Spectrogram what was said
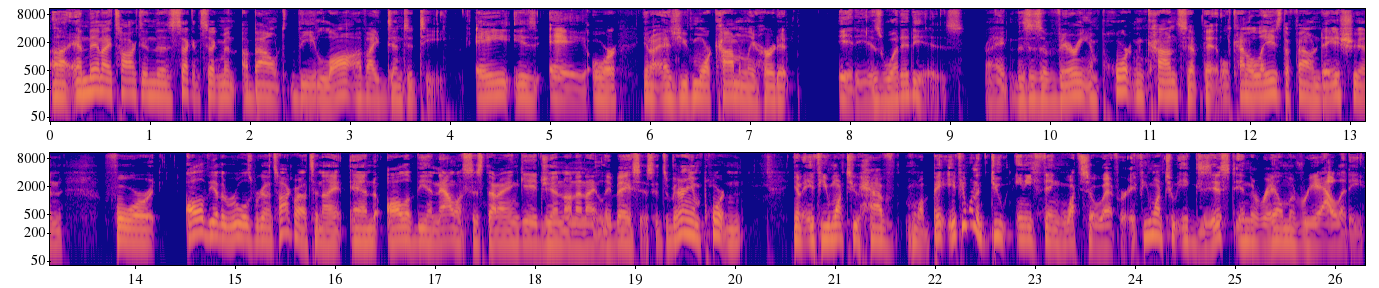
Uh, and then I talked in the second segment about the law of identity. A is A, or you know, as you've more commonly heard it, it is what it is. Right. This is a very important concept that kind of lays the foundation for all of the other rules we're going to talk about tonight and all of the analysis that I engage in on a nightly basis. It's very important, you know, if you want to have, if you want to do anything whatsoever, if you want to exist in the realm of reality,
